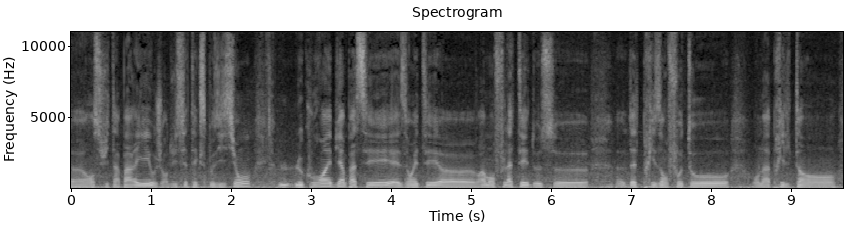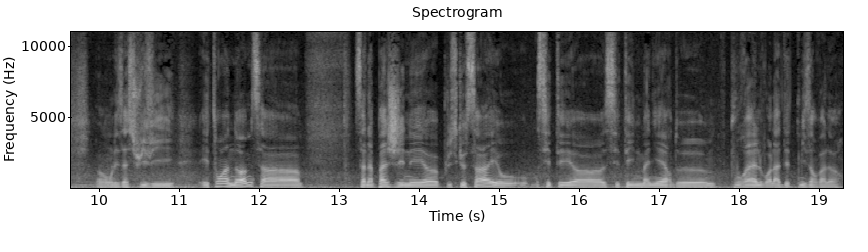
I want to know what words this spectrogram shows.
ensuite à Paris. Aujourd'hui, cette exposition. Le, courant est bien passé elles ont été vraiment flattées d'être prises en photo. On a pris le temps, on les a suivies. Étant un homme, ça ça n'a pas gêné plus que ça et c'était c'était une manière de pour elle voilà d'être mise en valeur.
